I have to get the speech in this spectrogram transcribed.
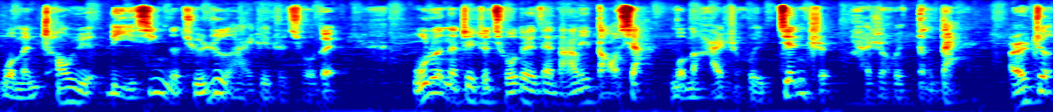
我们超越理性的去热爱这支球队。无论呢这支球队在哪里倒下，我们还是会坚持，还是会等待，而这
